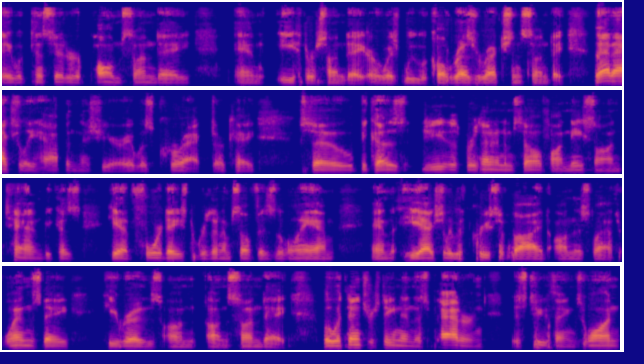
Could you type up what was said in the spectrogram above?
they would consider Palm Sunday and Easter Sunday, or what we would call Resurrection Sunday. That actually happened this year. It was correct. Okay. So, because Jesus presented himself on Nisan 10, because he had four days to present himself as the Lamb, and he actually was crucified on this last Wednesday. He rose on on Sunday. But what's interesting in this pattern is two things. One,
